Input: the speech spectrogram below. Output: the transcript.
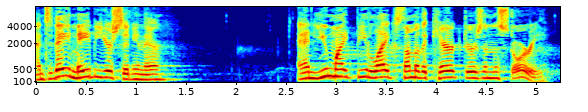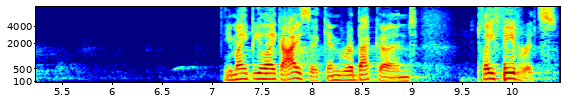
And today, maybe you're sitting there and you might be like some of the characters in the story. You might be like Isaac and Rebekah and play favorites.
